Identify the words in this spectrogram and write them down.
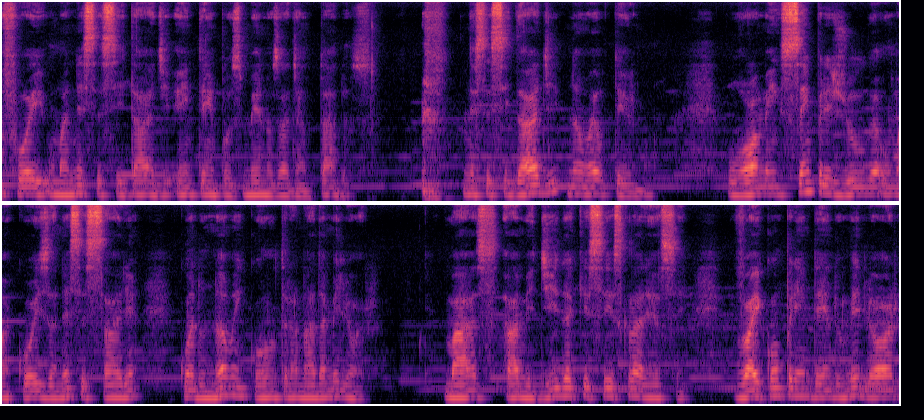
foi uma necessidade em tempos menos adiantados? necessidade não é o termo. O homem sempre julga uma coisa necessária quando não encontra nada melhor. Mas, à medida que se esclarece, vai compreendendo melhor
